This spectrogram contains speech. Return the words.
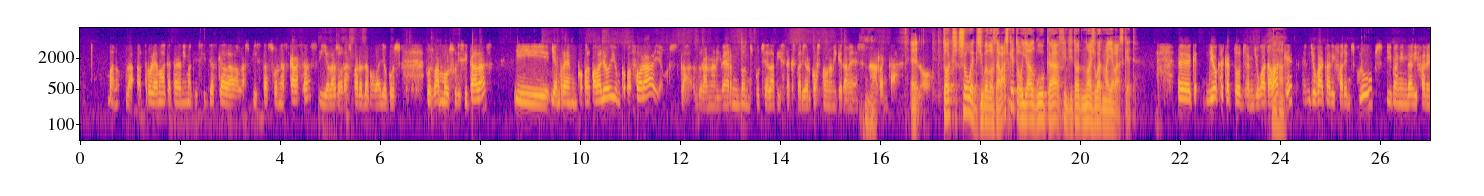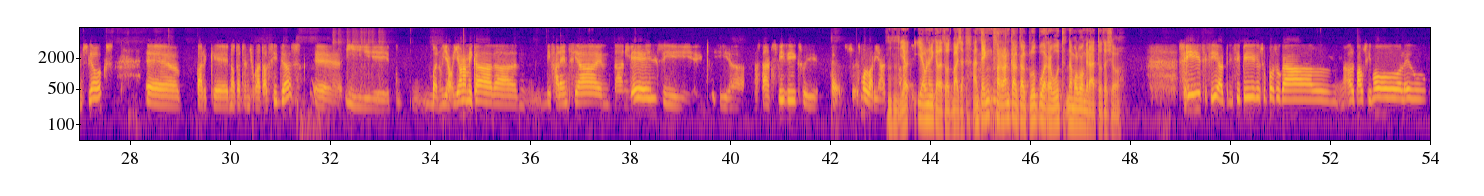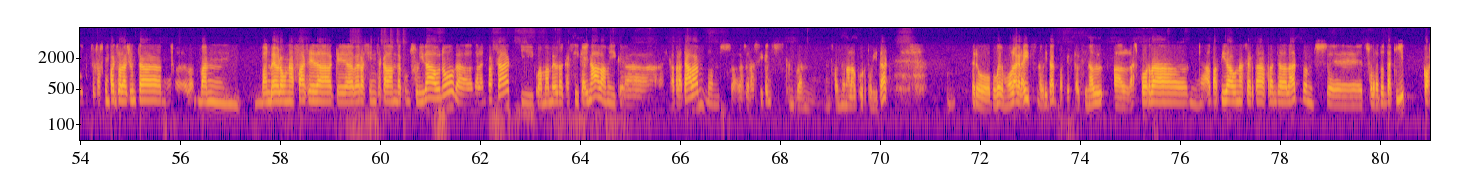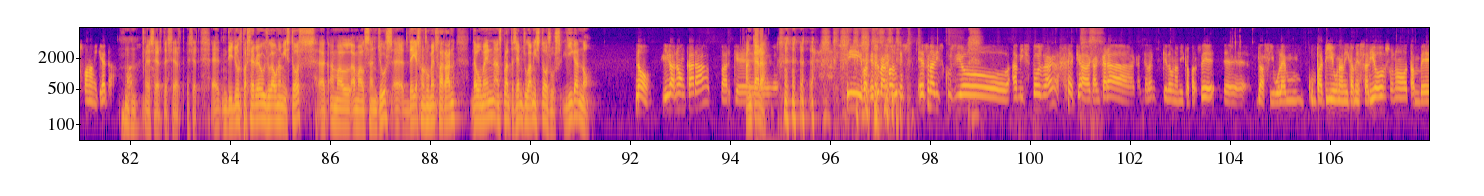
bueno, la, el problema que tenim aquí a Sitges és que la, les pistes són escasses i aleshores per de pavelló doncs, doncs van molt sol·licitades i, i entrenem un cop al pavelló i un cop a fora i llavors, clar, durant l'hivern doncs potser la pista exterior costa una miqueta més a arrencar. Eh, però... Tots sou exjugadors de bàsquet o hi ha algú que fins i tot no ha jugat mai a bàsquet? Eh, jo crec que tots hem jugat a uh -huh. bàsquet, hem jugat a diferents clubs i venim de diferents llocs, eh, perquè no tots hem jugat als Sitges eh, i bueno, hi, ha, hi ha una mica de diferència de nivells i, i uh, estats físics, vull dir, és, és molt variat. Uh -huh. hi, ha, hi ha una mica de tot, vaja. Entenc, Ferran, que el, que el club ho ha rebut de molt bon grat, tot això. Sí. Al principi suposo que el, el Pau Simó, l'Edu, tots els companys de la Junta van, van veure una fase de que a veure si ens acabem de consolidar o no de, de l'any passat i quan van veure que sí que hi anàvem i que que apretàvem, doncs aleshores sí que ens, que ens, van, ens van donar l'oportunitat. Però bé, molt agraïts, la veritat, perquè és que al final l'esport a partir d'una certa franja d'edat, doncs, eh, sobretot d'equip, costa una miqueta. Mm -hmm. És cert, és cert, és cert. Eh, dilluns, per cert, veu jugar un amistós eh, amb, el, amb el Sant Just. Eh, deies fa uns moments, Ferran, de moment ens plantegem jugar amistosos. Lliga no. No, Lliga no encara, perquè... Encara. Sí, perquè és una, és, és una discussió amistosa que, que, encara, que encara ens queda una mica per fer. Eh, clar, si volem competir una mica més seriós o no, també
